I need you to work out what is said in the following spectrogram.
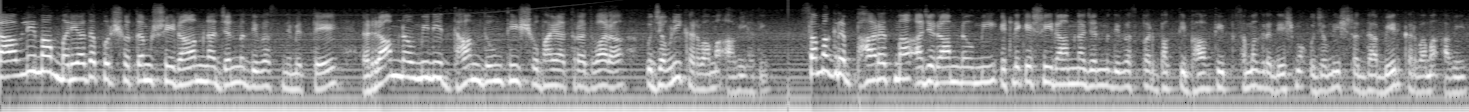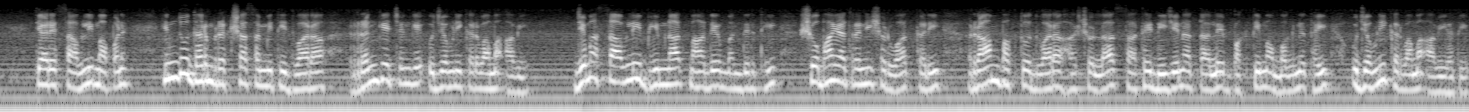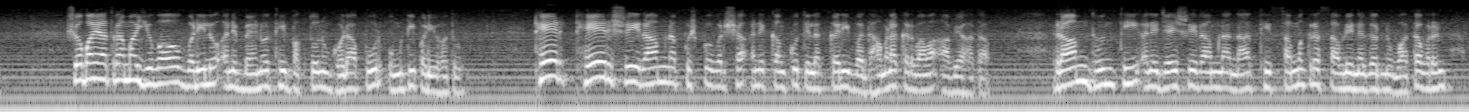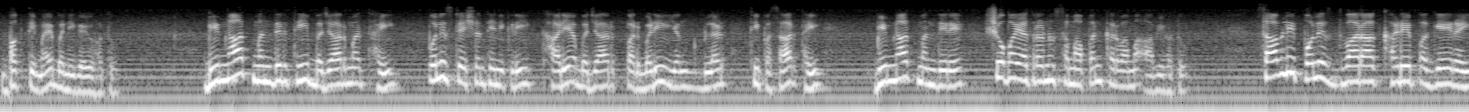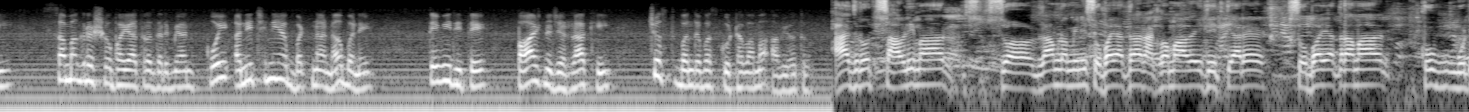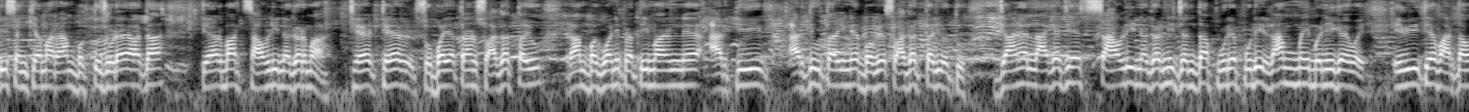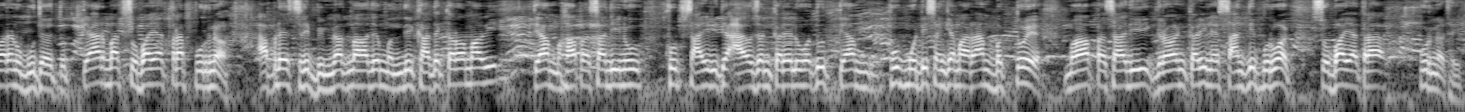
સાવલીમાં મર્યાદા પુરુષોત્તમ શ્રી રામના જન્મદિવસ નિમિત્તે રામનવમીની ધામધૂમથી શોભાયાત્રા દ્વારા ઉજવણી કરવામાં આવી હતી. સમગ્ર ભારતમાં આજે રામનવમી એટલે કે શ્રી રામના જન્મદિવસ પર ભક્તિભાવથી સમગ્ર દેશમાં ઉજવણી શ્રદ્ધાભેર કરવામાં આવી. ત્યારે સાવલીમાં પણ હિન્દુ ધર્મ રક્ષા સમિતિ દ્વારા રંગે ચંગે ઉજવણી કરવામાં આવી. જેમાં સાવલી ભીમનાથ મહાદેવ મંદિરથી શોભાયાત્રાની શરૂઆત કરી રામ ભક્તો દ્વારા હર્ષોલ્લાસ સાથે ડીજેના તાલે ભક્તિમાં મગ્ન થઈ ઉજવણી કરવામાં આવી હતી. શોભાયાત્રામાં યુવાઓ, વડીલો અને બહેનોથી ભક્તોનું ઘોડાપૂર ઉમટી પડ્યું હતું. ઠેર ઠેર શ્રી રામના પુષ્પવર્ષા અને કંકુ તિલક કરી વધામણા કરવામાં આવ્યા હતા. રામધૂનથી અને જય શ્રી રામના નાદથી સમગ્ર સાવલી નગરનું વાતાવરણ ભક્તિમય બની ગયું હતું. ભીમનાથ મંદિરથી બજારમાં થઈ પોલીસ સ્ટેશનથી નીકળી ખાડિયા બજાર પરબડી યંગ બ્લડથી પસાર થઈ ભીમનાથ મંદિરે શોભાયાત્રાનું સમાપન કરવામાં આવ્યું હતું. સાવલી પોલીસ દ્વારા ખડે પગે રહી સમગ્ર શોભાયાત્રા દરમિયાન કોઈ અનિચ્છનીય ઘટના ન બને તેવી રીતે પાજ નજર રાખી ચુસ્ત બંદોબસ્ત ગોઠવવામાં આવ્યો હતો. આજ રોજ સાવલીમાં રામનવમીની શોભાયાત્રા રાખવામાં આવી હતી. ત્યારે શોભાયાત્રામાં ખૂબ મોટી સંખ્યામાં રામ ભક્તો જોડાયા હતા. ત્યારબાદ સાવલી નગરમાં ઠેર ઠેર શોભાયાત્રાનું સ્વાગત થયું. રામ ભગવાનની પ્રતિમાને આરતી આરતી ઉતારીને ભવ્ય સ્વાગત કર્યું હતું. જાણે લાગે છે સાવલી નગરની જનતા પૂરેપૂરી રામમય બની ગઈ હોય એવી રીતે વાતાવરણ ઊભું થયું હતું. ત્યારબાદ શોભાયાત્રા પૂર્ણ આપણે શ્રી ભીમનાથ મહાદેવ મંદિર ખાતે કરવામાં આવી. ત્યાં મહાપ્રસાદીનું ખૂબ સારી રીતે આયોજન કરેલું હતું. ત્યાં ખૂબ મોટી સંખ્યામાં રામ ભક્તોએ મહાપ્રસાદી ગ્રહણ કરીને શાંતિપૂર્વક શોભાયાત્રા પૂર્ણ થઈ.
